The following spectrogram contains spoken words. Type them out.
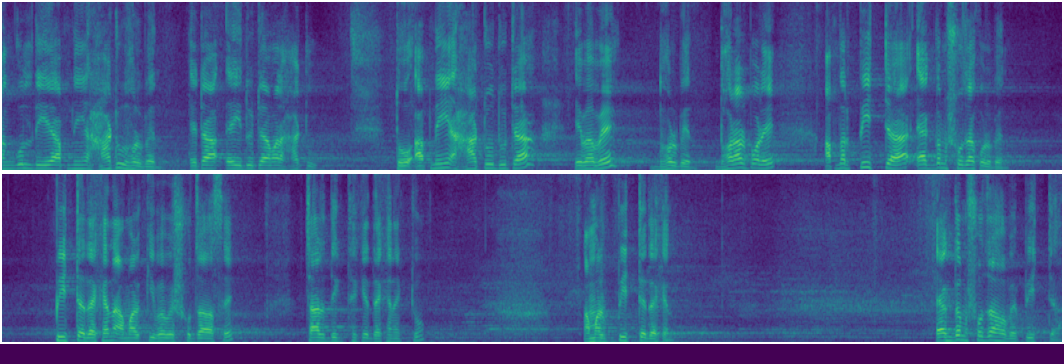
আঙ্গুল দিয়ে আপনি হাঁটু ধরবেন, এটা এই দুটা আমার হাঁটু। তো আপনি হাঁটু দুটা এভাবে ধরবেন। ধরার পরে আপনার পিঠটা একদম সোজা করবেন। পিঠটা দেখেন আমার কীভাবে সোজা আছে। চারদিক থেকে দেখেন একটু। আমার পিঠটা দেখেন। একদম সোজা হবে পিঠটা।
